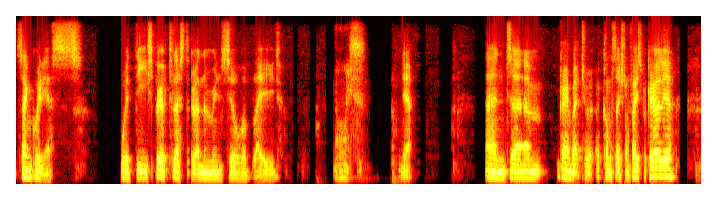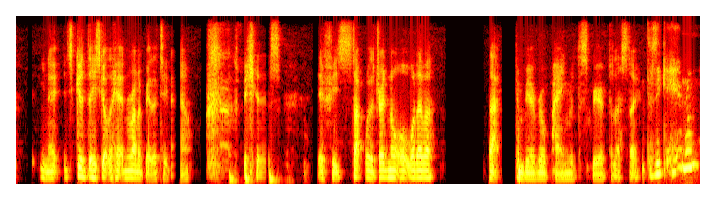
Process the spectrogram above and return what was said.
Sanguinius with the Spear of Telesto and the Moon Silver Blade. Nice. Yeah. And um, going back to a conversation on Facebook earlier, you know, it's good that he's got the hit and run ability now because if he's stuck with a dreadnought or whatever, that can be a real pain with the Spear of Telesto. Does it get hit and run?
